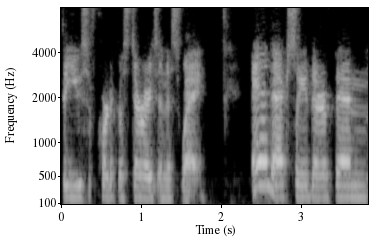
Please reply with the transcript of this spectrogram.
the use of corticosteroids in this way. And actually, there have been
